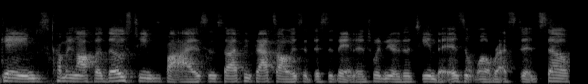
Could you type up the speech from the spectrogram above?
games coming off of those teams' byes, and so I think that's always a disadvantage when you're the team that isn't well rested. So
